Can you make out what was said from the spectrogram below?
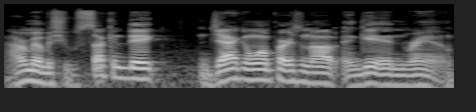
I remember she was sucking dick, jacking one person off, and getting rammed.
